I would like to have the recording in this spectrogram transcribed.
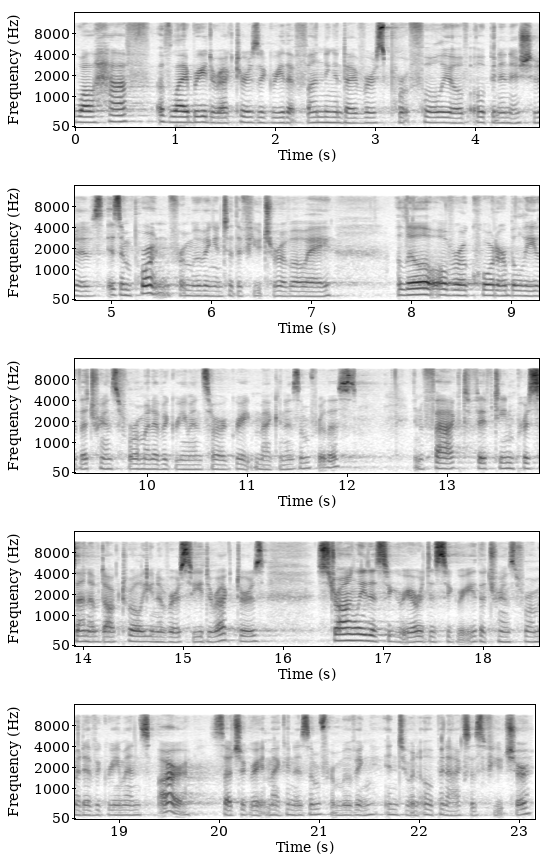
While half of library directors agree that funding a diverse portfolio of open initiatives is important for moving into the future of OA, a little over a quarter believe that transformative agreements are a great mechanism for this. In fact, 15% of doctoral university directors strongly disagree or disagree that transformative agreements are such a great mechanism for moving into an open access future,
